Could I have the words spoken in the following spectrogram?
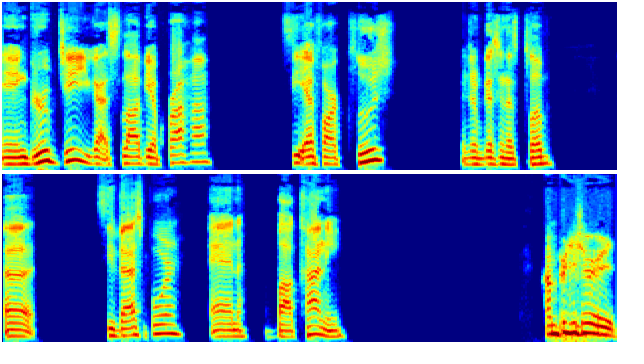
In Group G, you got Slavia Praha, CFR Cluj, which I'm guessing that's club, uh, Sivaspor, and Ballkani. I'm pretty sure. It,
